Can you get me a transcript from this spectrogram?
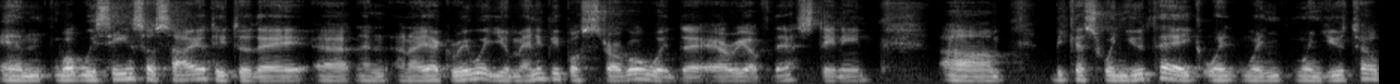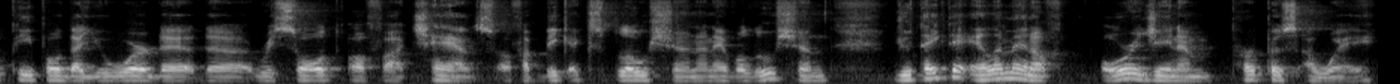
And what we see in society today, uh, and, and I agree with you, many people struggle with the area of destiny um, because when you take, when, when, when you tell people that you were the, the result of a chance, of a big explosion and evolution, you take the element of origin and purpose away.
